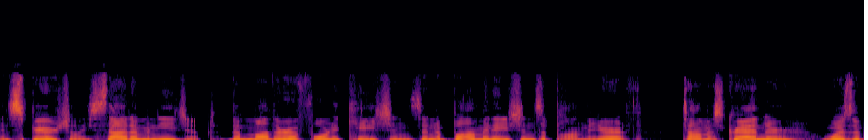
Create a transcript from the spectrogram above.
and spiritually Sodom and Egypt, the mother of fornications and abominations upon the earth. Thomas Cranmer was the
